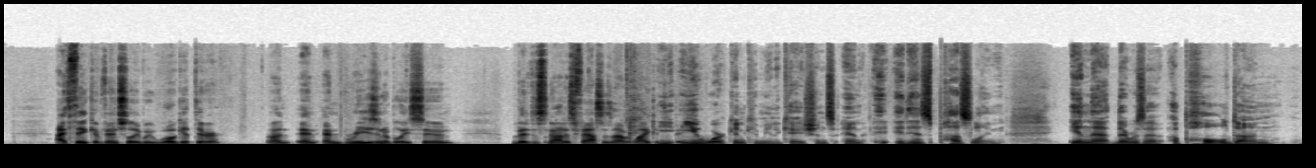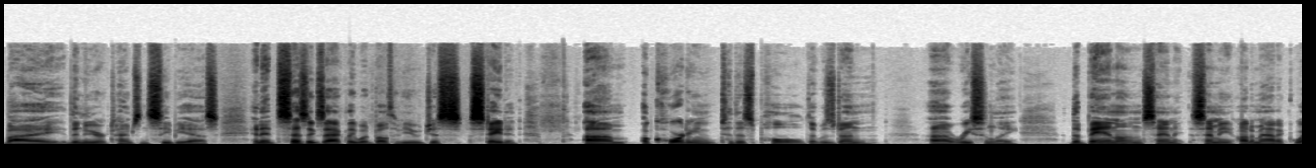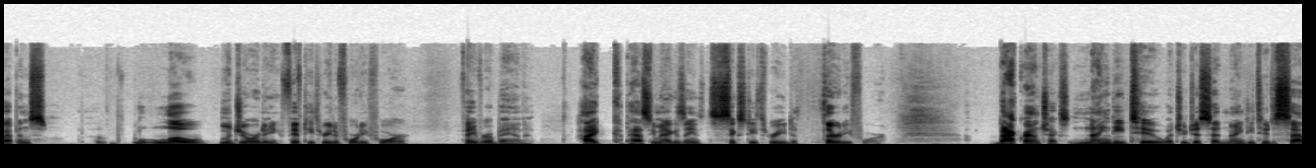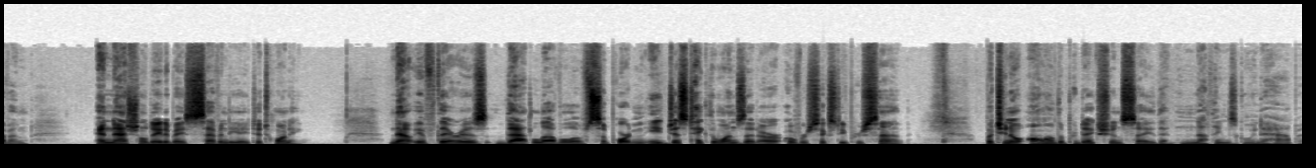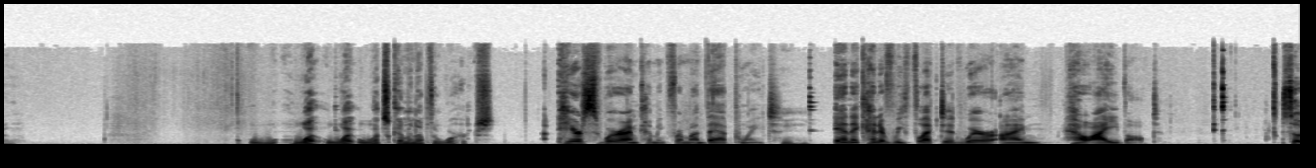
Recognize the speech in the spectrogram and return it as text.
I think eventually we will get there uh, and, and reasonably soon, but it's not as fast as I would like it to be. You work in communications, and it is puzzling in that there was a, a poll done by the New York Times and CBS, and it says exactly what both of you just stated. Um, according to this poll that was done uh, recently, the ban on semi automatic weapons, low majority, 53 to 44, favor a ban. High capacity magazines, 63 to 34. Background checks, 92, what you just said, 92 to 7, and national database, 78 to 20. Now, if there is that level of support, and just take the ones that are over 60%, but you know, all of the predictions say that nothing's going to happen what, what, what's coming up the works? Here's where I'm coming from on that point. Mm-hmm. And it kind of reflected where I'm, how I evolved. So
